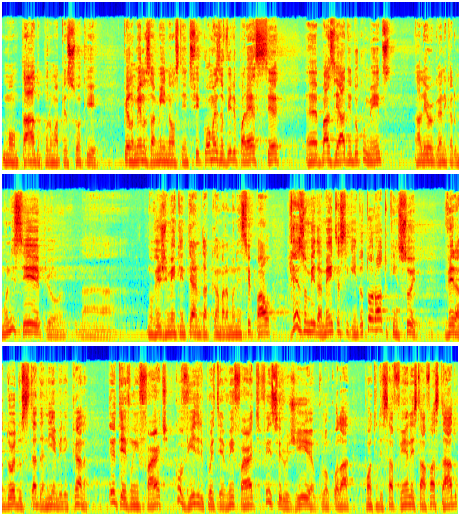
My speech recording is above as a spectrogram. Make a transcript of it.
montado por uma pessoa que pelo menos a mim não se identificou, mas o vídeo parece ser é, baseado em documentos na lei orgânica do município, na, no regimento interno da Câmara Municipal. Resumidamente é o seguinte: o Toroto Kinsui, vereador do Cidadania Americana, Ele teve um infarte, Covid, depois teve um infarte, fez cirurgia, colocou lá ponte de safena, está afastado.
